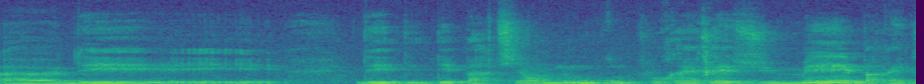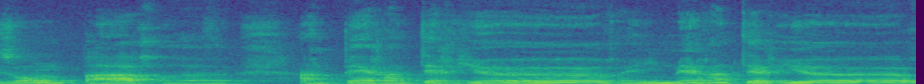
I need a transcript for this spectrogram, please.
euh, des, des, parties en nous qu'on pourrait résumer par exemple par un père intérieur, une mère intérieure,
